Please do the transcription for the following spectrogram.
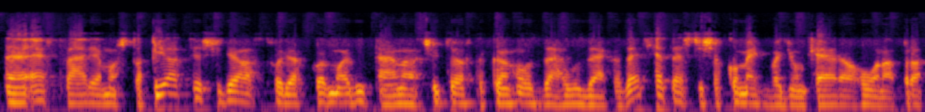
Ezt várja most a piac, és ugye azt, hogy akkor majd utána a csütörtökön hozzáhúzzák az egyhetest, és akkor meg vagyunk erre a hónapra.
